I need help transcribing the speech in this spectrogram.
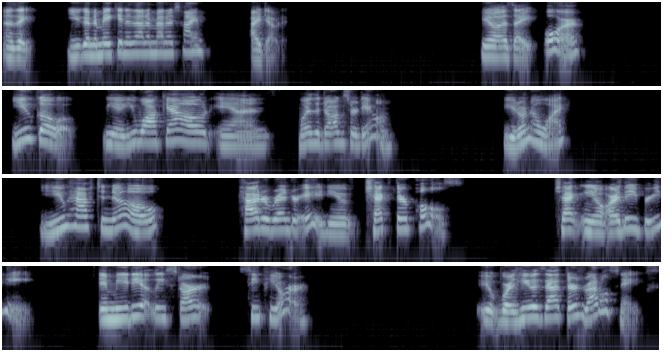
I was like, you going to make it in that amount of time? I doubt it. You know, as I like, or you go, you know, you walk out and one of the dogs are down. You don't know why. You have to know how to render aid. You know, check their pulse. Check, you know, are they breathing? Immediately start CPR. It, where he was at, there's rattlesnakes.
